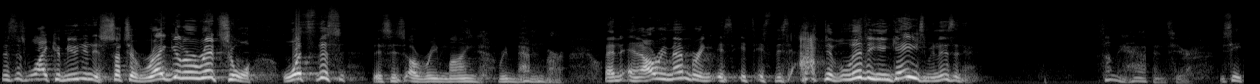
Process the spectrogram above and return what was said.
This is why communion is such a regular ritual. What's this? This is a remind, remember. And, and our remembering is it's, it's this active living engagement, isn't it? Something happens here. You see,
